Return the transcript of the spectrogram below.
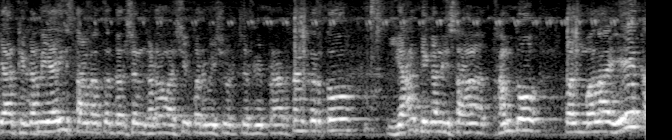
या ठिकाणी याही स्थानाचं दर्शन घडावं अशी परमेश्वरची मी प्रार्थना करतो. या ठिकाणी सा- थांबतो पण मला एक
